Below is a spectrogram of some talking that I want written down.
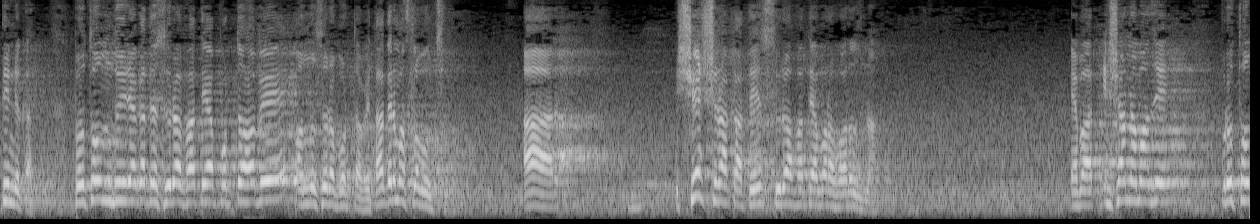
তিন রেখাত প্রথম দুই রেখাতে সুরা ফাতিহা পড়তে হবে, অন্য সুরা পড়তে হবে। তাদের মাসলা বলছি। আর শেষ রাকাতে সুরা ফাতিহা পড়া ফরজ না। এবার এশা নামাজে প্রথম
